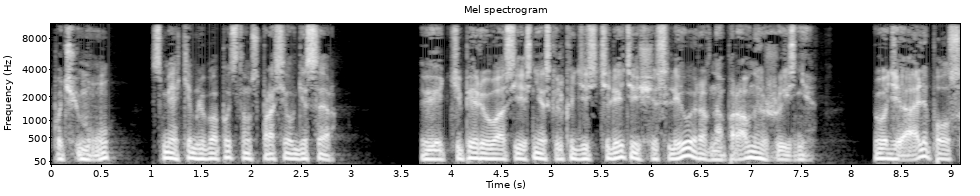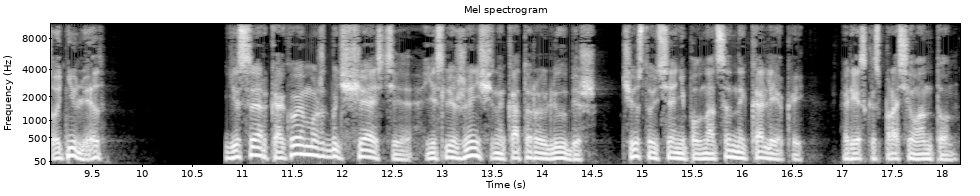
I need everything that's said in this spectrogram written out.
«Почему?» — с мягким любопытством спросил Гессер. Ведь теперь у вас есть несколько десятилетий счастливой равноправной жизни. В идеале полсотни лет». «Гессер, какое может быть счастье, если женщина, которую любишь, чувствует себя неполноценной калекой?» — резко спросил Антон.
